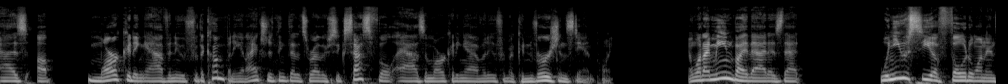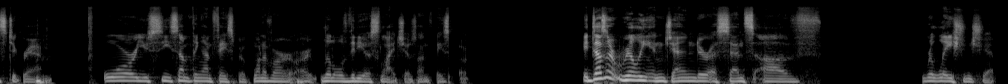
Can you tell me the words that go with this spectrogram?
as a marketing avenue for the company, and I actually think that it's rather successful as a marketing avenue from a conversion standpoint. And what I mean by that is that when you see a photo on Instagram or you see something on Facebook, one of our, our little video slideshows on Facebook, it doesn't really engender a sense of relationship.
